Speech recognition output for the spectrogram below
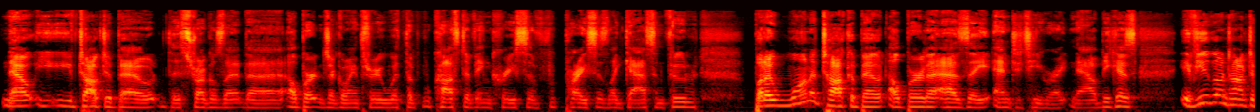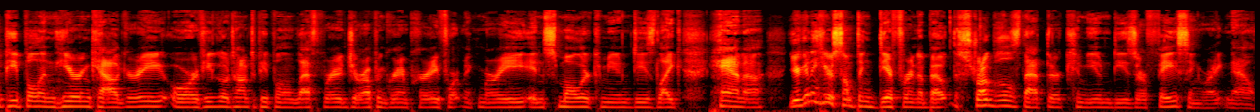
Now, you've talked about the struggles that uh, Albertans are going through with the cost of increase of prices like gas and food. But I want to talk about Alberta as a entity right now because if you go and talk to people in here in Calgary, or if you go talk to people in Lethbridge or up in Grande Prairie, Fort McMurray, in smaller communities like Hanna, you're going to hear something different about the struggles that their communities are facing right now.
